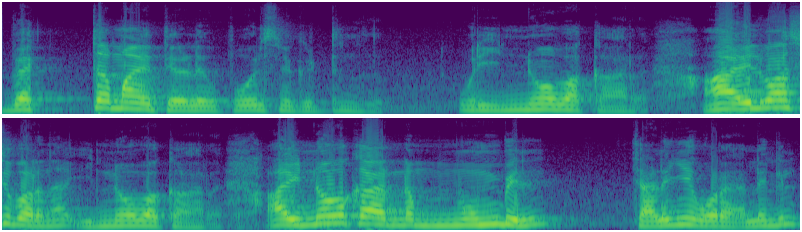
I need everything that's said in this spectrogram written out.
വ്യക്തമായ തെളിവ് പോലീസിന് കിട്ടുന്നത് ഒരു ഇന്നോവ കാർ. ആ അയൽവാസി പറഞ്ഞ ഇന്നോവ കാർ. ആ ഇന്നോവ കാറിന്റെ മുമ്പിൽ ചളിങ്ങിയ കുറേ അല്ലെങ്കിൽ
